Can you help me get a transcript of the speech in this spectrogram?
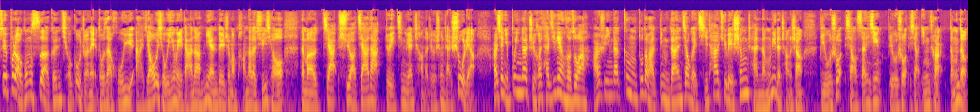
所以不少公司啊，跟求购者内都在呼吁啊，要求英伟达呢面对这么庞大的需求，那么加需要加大对晶圆厂的这个生产数量，而且你不应该只和台积电合作啊，而是应该更多的把订单交给其他具备生产能力的厂商，比如说像三星，比如说像英特尔等等。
